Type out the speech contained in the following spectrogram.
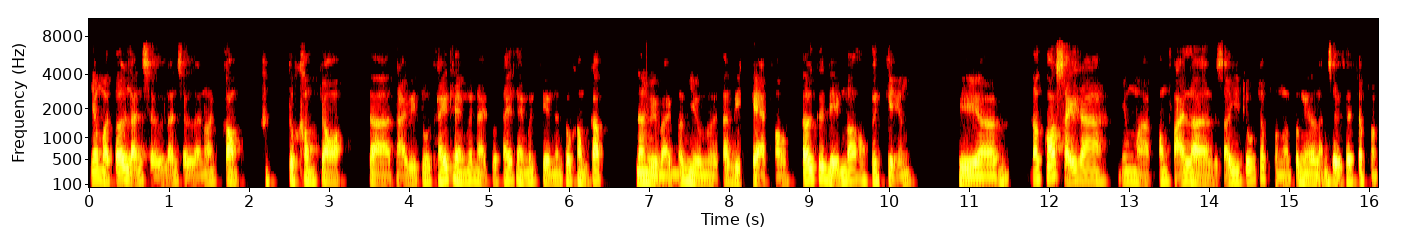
Nhưng mà tới lãnh sự lãnh sự lại nói không tôi không cho. À, tại vì tôi thấy thêm cái này tôi thấy thêm cái kia nên tôi không cấp nên vì vậy có nhiều người ta bị kẹt họ tới cái điểm đó không phải kiện. Thì uh, nó có xảy ra nhưng mà không phải là sở di trú chấp thuận là có nghĩa là lãnh sự sẽ chấp thuận.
